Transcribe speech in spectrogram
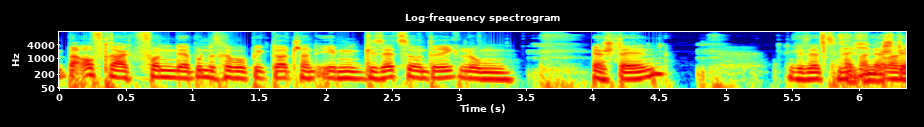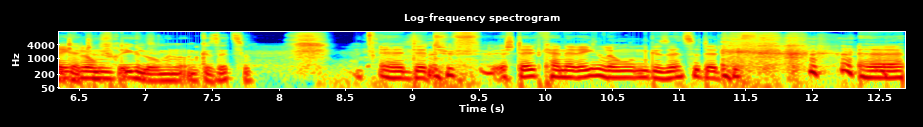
Beauftrag von der Bundesrepublik Deutschland eben Gesetze und Regelungen erstellen Gesetze Seit wann erstellt Regelungen, der TÜV Regelungen und Gesetze? Äh, der TÜV erstellt keine Regelungen und Gesetze. Der TÜV, äh,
